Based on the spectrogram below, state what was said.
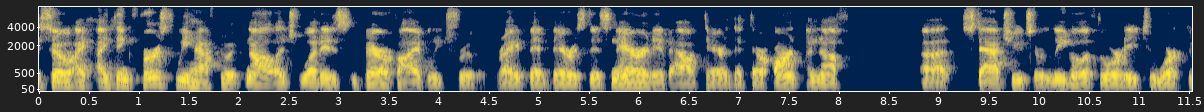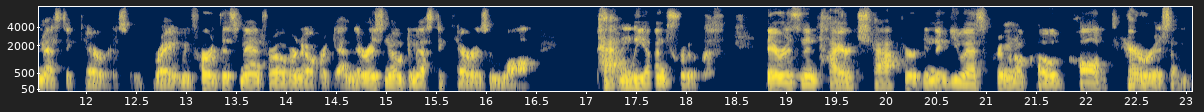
so I, I, think first we have to acknowledge what is verifiably true, right? That there is this narrative out there that there aren't enough uh, statutes or legal authority to work domestic terrorism, right? We've heard this mantra over and over again. There is no domestic terrorism law. Patently untrue. There is an entire chapter in the US Criminal Code called terrorism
